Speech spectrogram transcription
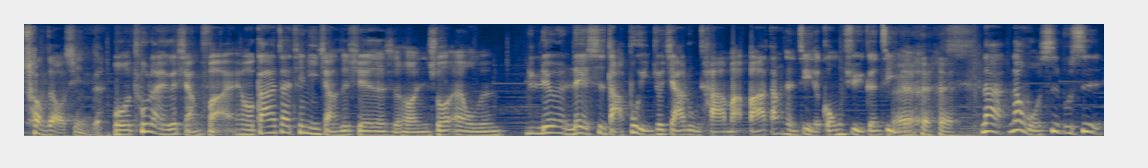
创造性的，我突然有个想法哎，我刚刚在听你讲这些的时候，你说，呃，我们有点类似打不赢就加入他嘛，把它当成自己的工具跟自己的，那那我是不是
